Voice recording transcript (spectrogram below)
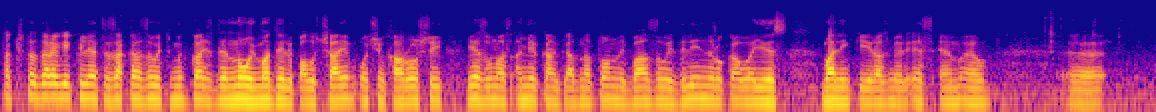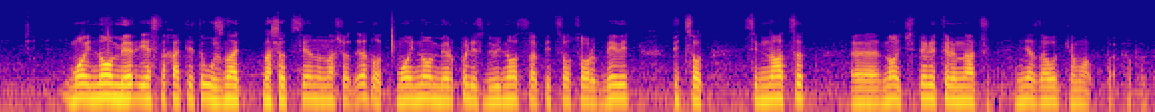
Так что, дорогие клиенты, заказывайте. Мы каждой новой модели получаем. Очень хороший. Есть у нас американский однотонный, базовый, длинный рукава есть. Маленький размер SML. Э, мой номер, если хотите узнать насчет цены, насчет этого, мой номер плюс 90 549 517 0413. Меня зовут Кемал. Пока-пока.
